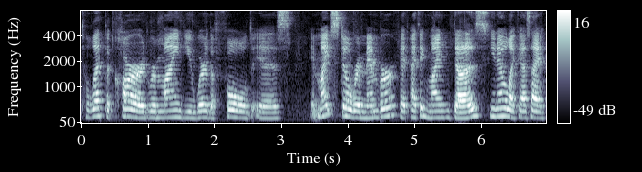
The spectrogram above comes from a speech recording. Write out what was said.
to let the card remind you where the fold is it might still remember. It, I think mine does, you know, like as I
